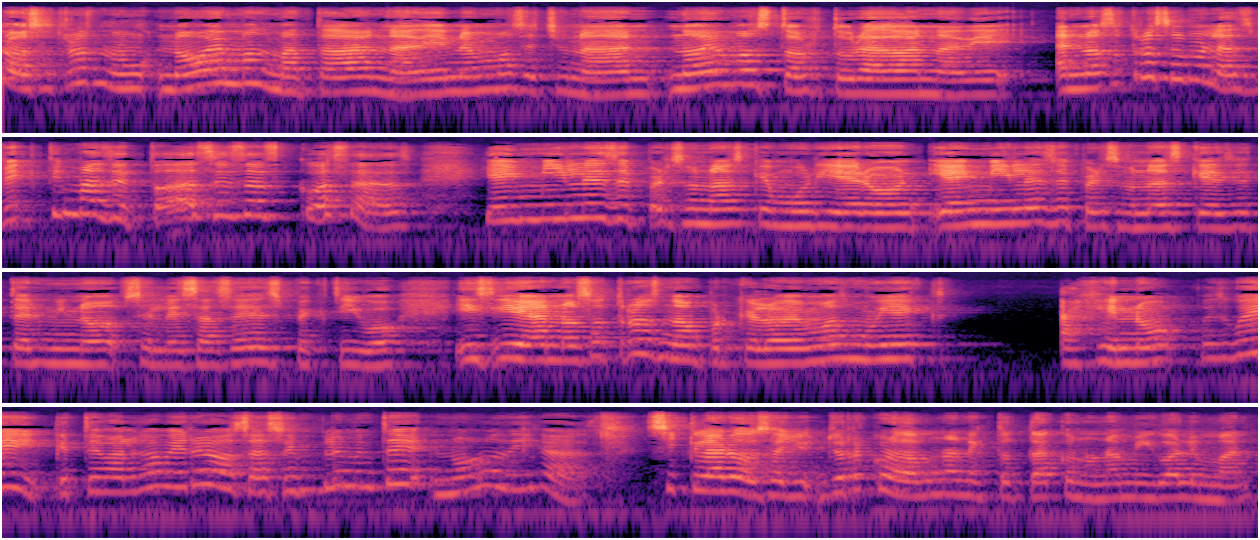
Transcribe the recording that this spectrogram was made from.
nosotros no, no hemos matado a nadie, no hemos hecho nada, no hemos torturado a nadie. Nosotros somos las víctimas de todas esas cosas. Y hay miles de personas que murieron y hay miles de personas que ese término se les hace despectivo. Y si a nosotros no, porque lo vemos muy ajeno, pues güey, que te valga ver, o sea, simplemente no lo digas. Sí, claro, o sea, yo, yo recordaba una anécdota con un amigo alemán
